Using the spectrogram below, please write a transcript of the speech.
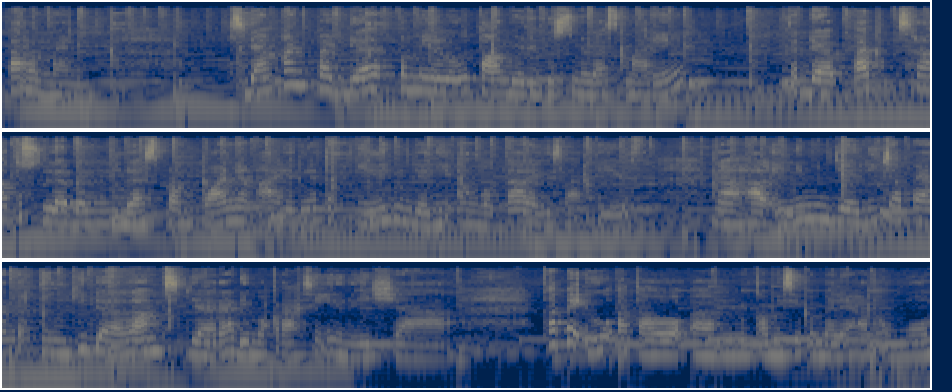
parlemen. Sedangkan pada pemilu tahun 2019 kemarin, terdapat 118 perempuan yang akhirnya terpilih menjadi anggota legislatif. Nah, hal ini menjadi capaian tertinggi dalam sejarah demokrasi Indonesia. KPU atau um, Komisi Pemilihan Umum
